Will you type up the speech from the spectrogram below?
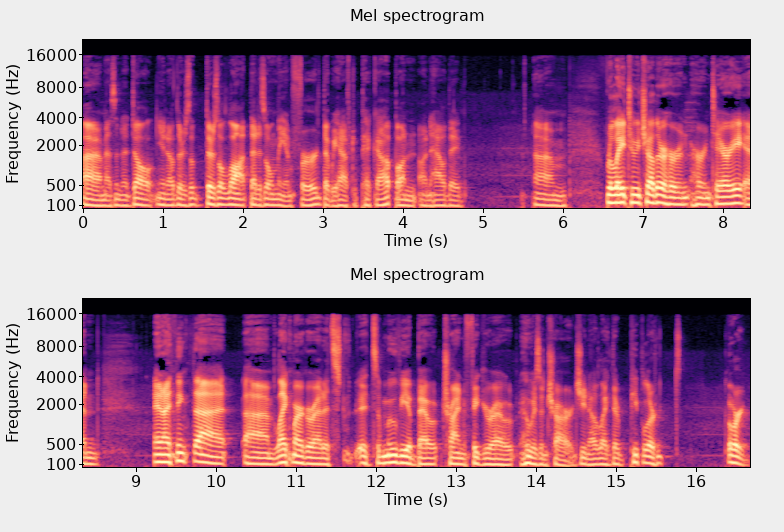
um, as an adult. You know, there's a there's a lot that is only inferred that we have to pick up on on how they um, relate to each other, her and her and Terry, and and I think that um, like Margaret, it's it's a movie about trying to figure out who is in charge. You know, like there people are or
